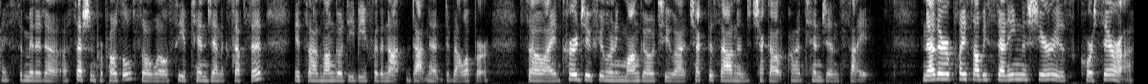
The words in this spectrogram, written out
I submitted a, a, session proposal, so we'll see if 10gen accepts it. It's on MongoDB for the not, .NET developer. So I encourage you, if you're learning Mongo, to uh, check this out and to check out 10gen's site. Another place I'll be studying this year is Coursera.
